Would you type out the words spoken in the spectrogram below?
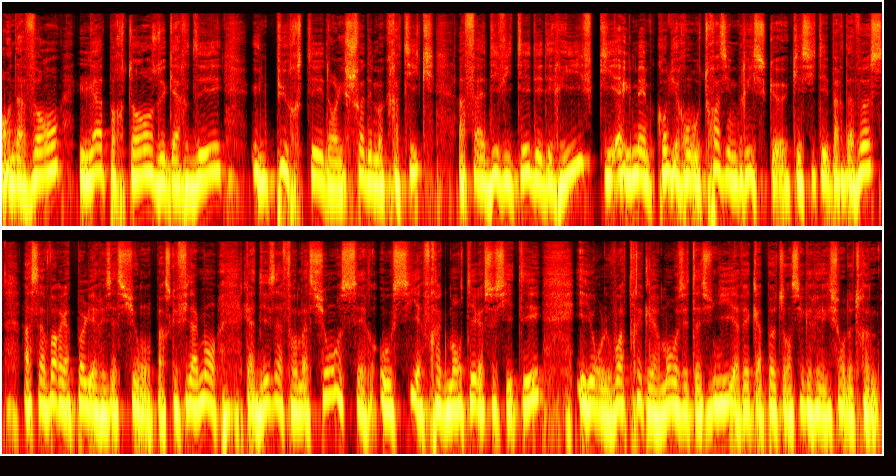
en avant l'importance de garder une pureté dans les choix démocratiques afin d'éviter des dérives qui elles-mêmes conduiront au troisième risque qui est cité par Davos, à savoir la polarisation. Parce que finalement, la désinformation sert aussi à fragmenter la société et on le voit très clairement aux États-Unis avec la potentielle réélection de Trump.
